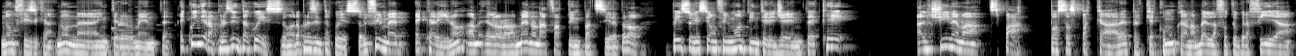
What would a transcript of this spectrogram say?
non fisica, non eh, interiormente. E quindi rappresenta questo, rappresenta questo. Il film è, è carino, a me, allora a me non ha fatto impazzire, però penso che sia un film molto intelligente, che al cinema spac possa spaccare, perché comunque ha una bella fotografia,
